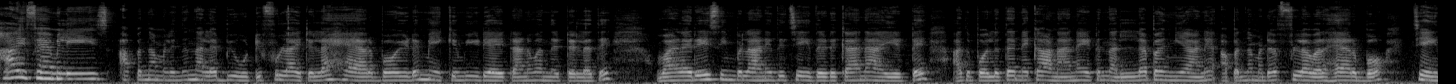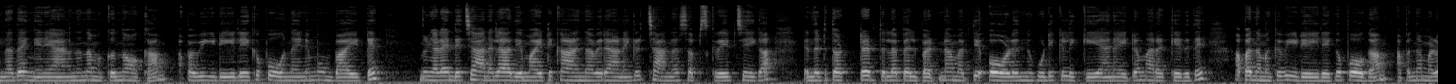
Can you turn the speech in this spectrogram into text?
ഹായ് ഫാമിലീസ് അപ്പം നമ്മളിന്ന് നല്ല ബ്യൂട്ടിഫുൾ ആയിട്ടുള്ള ഹെയർ ബോയുടെ മേക്കിംഗ് വീഡിയോ ആയിട്ടാണ് വന്നിട്ടുള്ളത്. വളരെ സിമ്പിളാണ് ഇത് ചെയ്തെടുക്കാനായിട്ട്. അതുപോലെ തന്നെ കാണാനായിട്ട് നല്ല ഭംഗിയാണ്. അപ്പം നമ്മുടെ ഫ്ലവർ ഹെയർ ബോ ചെയ്യുന്നത് എങ്ങനെയാണെന്ന് നമുക്ക് നോക്കാം. അപ്പോൾ വീഡിയോയിലേക്ക് പോകുന്നതിന് മുമ്പായിട്ട് നിങ്ങൾ എന്റെ ചാനൽ ആദ്യമായിട്ട് കാണുന്നവരാണെങ്കിൽ ചാനൽ സബ്സ്ക്രൈബ് ചെയ്യുക. എന്നിട്ട് തൊട്ടടുത്തുള്ള ബെൽ ബട്ടൺ അമർത്തി ഓൾ എന്നുകൂടി ക്ലിക്ക് ചെയ്യാനായിട്ട് മറക്കരുത്. അപ്പം നമുക്ക് വീഡിയോയിലേക്ക് പോകാം. അപ്പം നമ്മൾ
